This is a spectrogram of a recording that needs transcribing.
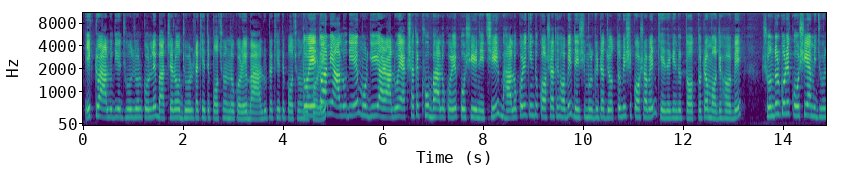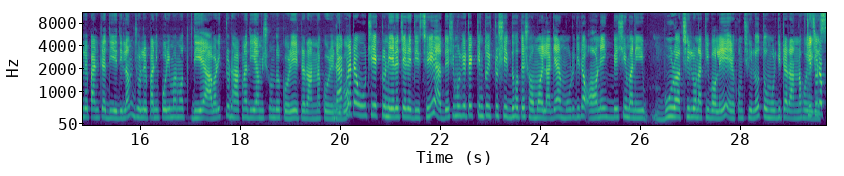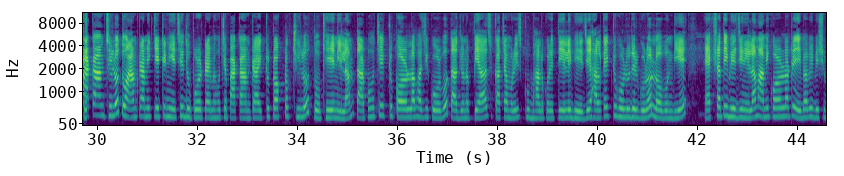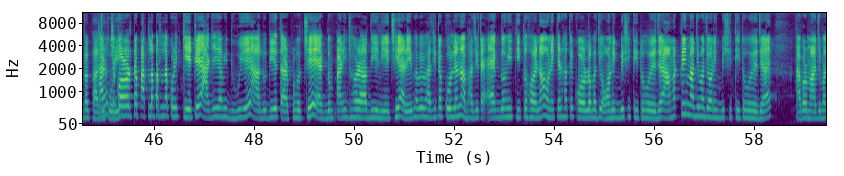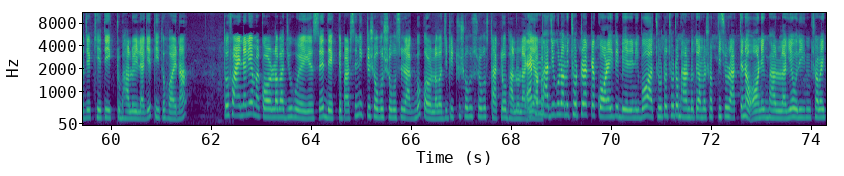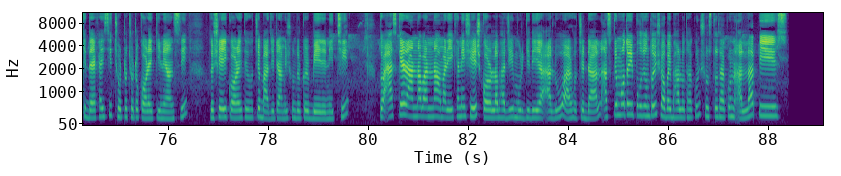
একটু আলু দিয়ে ঝোল ঝোল করলে বাচ্চারাও ঝোলটা খেতে পছন্দ করে বা আলুটা খেতে পছন্দ করে তো এই তো আমি আলু দিয়ে মুরগি আর আলু একসাথে খুব ভালো করে কষিয়ে নিচ্ছি। ভালো করে কিন্তু কষাতে হবে। দেশি মুরগিটা যত বেশি কষাবেন খেতে কিন্তু ততটা মজা হবে। সুন্দর করে কষিয়ে আমি ঝোলের পানিটা দিয়ে দিলাম। ঝোলের পানি পরিমাণ মতো দিয়ে আবার একটু ঢাকনা দিয়ে আমি সুন্দর করে এটা রান্না করে ঢাকনাটা উঠিয়ে একটু নেড়ে চেড়ে দিচ্ছি। আর দেশি মুরগিটা কিন্তু একটু সিদ্ধ হতে সময় লাগে। আর মুরগিটা অনেক বেশি মানে বুড়া ছিল নাকি বলে এরকম ছিল। তো মুরগিটা রান্না হয়ে গেছে। পাকা আম ছিল। তো আমটা আমি কেটে নিয়েছি। দুপুরের টাইমে হচ্ছে পাকা আমটা একটু টক টক ছিল। তো খেয়ে নিলাম। তারপর হচ্ছে একটু করলা ভাজি করব। তার জন্য পেঁয়াজ কাঁচামরিচ খুব ভালো করে তেলে ভেজে হালকা একটু হলুদের গুঁড়ো লবণ দিয়ে একসাথেই ভেজে নিলাম। আমি করলাটা এইভাবে বেশিরভাগ ভাজি করি। করলাটা পাতলা পাতলা করে কেটে আগে আমি ধুয়ে আলু দিয়ে তারপর হচ্ছে একদম পানি ঝরা দিয়ে নিয়েছি। আর এইভাবে ভাজিটা করলে না ভাজিটা একদমই তিতো হয় না। অনেকের হাতে করলা ভাজি অনেক বেশি তিতো হয়ে যায়। আমারটাই মাঝে মাঝে অনেক বেশি তিতো হয়ে যায়। আবার মাঝে মাঝে খেতে একটু ভালোই লাগে তিতো হয় না। তো ফাইনালি আমার করলা ভাজি হয়ে গেছে দেখতে পারছেন একটু সবুজ সবুজ রাখব করলা ভাজিটা একটু সবুজ সবুজ থাকলেও ভালো লাগে। এখন ভাজিগুলো আমি ছোট একটা কড়াইতে বেড়ে নিব আর ছোট ছোট ভাণ্ডতে আমার সব কিছু রাখতে না অনেক ভালো লাগে। ওদিন সবাইকে দেখাইছি ছোট ছোট কড়াই কিনে আনছি। তো সেই কড়াইতে হচ্ছে ভাজিটা আমি সুন্দর করে বেড়ে নিচ্ছি। তো আজকের রান্না বান্না আমার এখানেই শেষ করলা ভাজি মুরগি দিয়ে আলু আর হচ্ছে ডাল। আজকের মতো এই পর্যন্তই সবাই ভালো থাকুন সুস্থ থাকুন আল্লাহ হাফিজ।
